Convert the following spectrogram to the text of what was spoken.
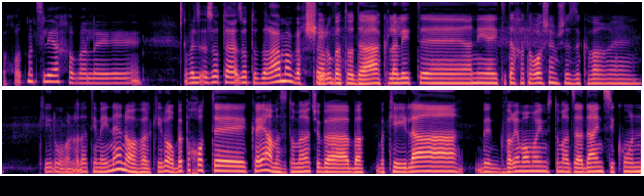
פחות מצליח, אבל, אה, אבל זאת, זאת הדרמה, ועכשיו... כאילו בתודעה הכללית, אה, אני הייתי תחת הרושם שזה כבר, אה, כאילו, אני לא יודעת אם איננו, אבל כאילו הרבה פחות אה, קיים. אז זאת אומרת שבקהילה, בגברים הומואים, זאת אומרת, זה עדיין סיכון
